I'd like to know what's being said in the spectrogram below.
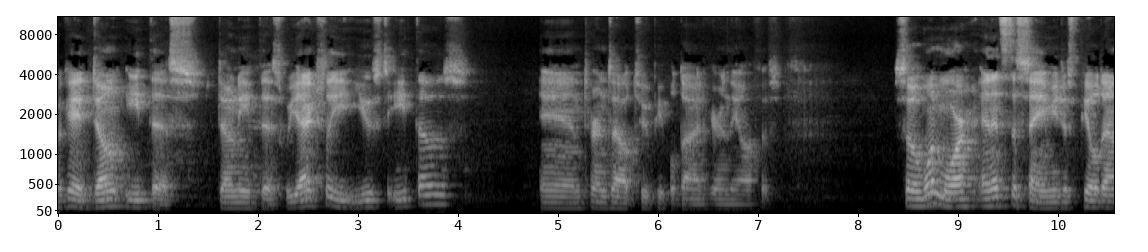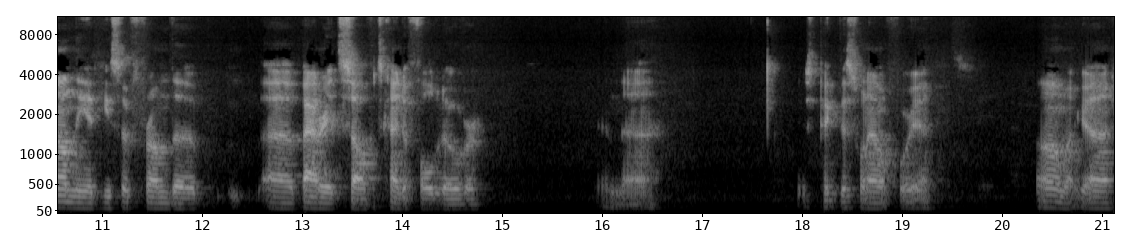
Okay, don't eat this. Don't eat this. We actually used to eat those, and turns out two people died here in the office. So one more, and it's the same. You just peel down the adhesive from the uh, battery itself. It's kind of folded over. And uh, just pick this one out for you. Oh my gosh.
